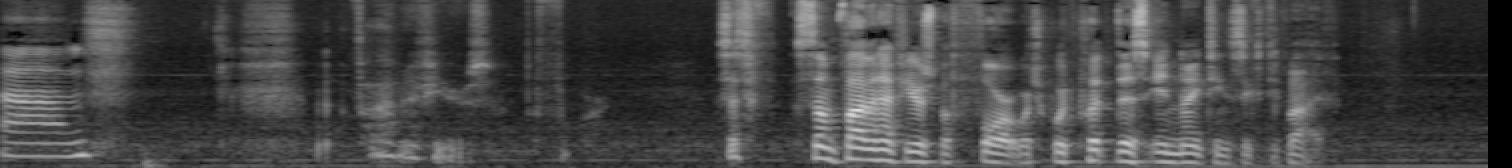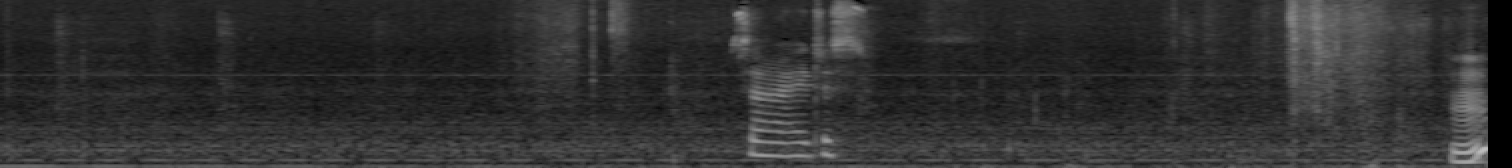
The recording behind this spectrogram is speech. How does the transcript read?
Um, Five and a half years before. It says some five and a half years before, which would put this in 1965. sorry, I just Hmm?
